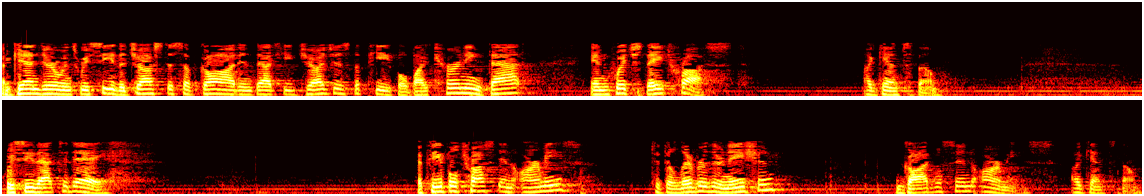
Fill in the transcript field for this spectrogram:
Again, dear ones, we see the justice of God in that He judges the people by turning that in which they trust against them. We see that today. If people trust in armies to deliver their nation, God will send armies against them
